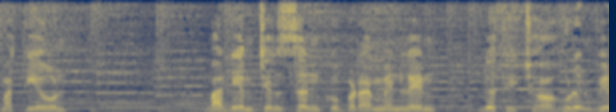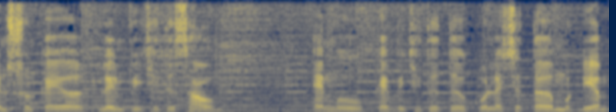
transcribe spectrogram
Matthew. 3 điểm trên sân của Bremen lên đưa thầy trò huấn luyện viên Solskjaer lên vị trí thứ 6. MU cái vị trí thứ tư của Leicester một điểm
